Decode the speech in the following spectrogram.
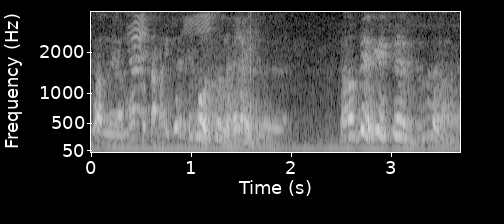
富士山の上はもっと高い。もっと高い。300円くらいするんだよ。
